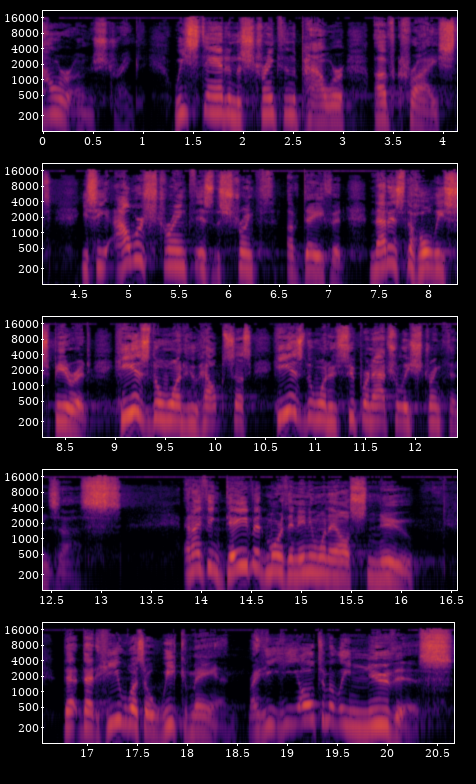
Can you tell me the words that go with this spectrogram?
our own strength. We stand in the strength and the power of Christ. You see, our strength is the strength of David, and that is the Holy Spirit. He is the one who helps us, He is the one who supernaturally strengthens us. And I think David, more than anyone else, knew that, that he was a weak man, right? He, he ultimately knew this.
